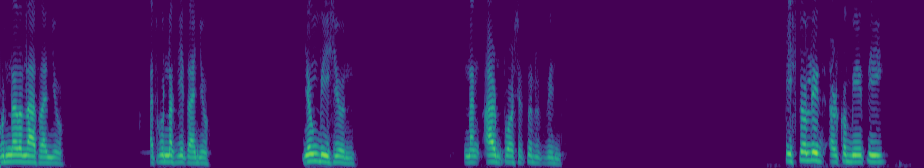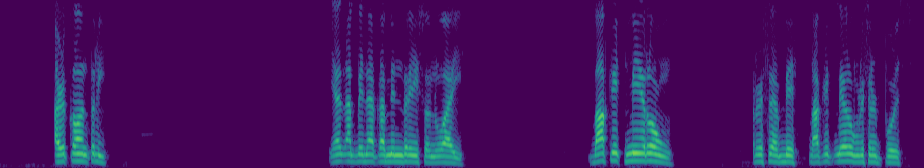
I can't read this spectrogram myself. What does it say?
Kung naranasan nyo at kung nakita nyo yung vision ng Armed Forces Philippines is to lead our community, our country. Yan ang pinaka main reason why. Bakit merong reservist? Bakit merong reserve force?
